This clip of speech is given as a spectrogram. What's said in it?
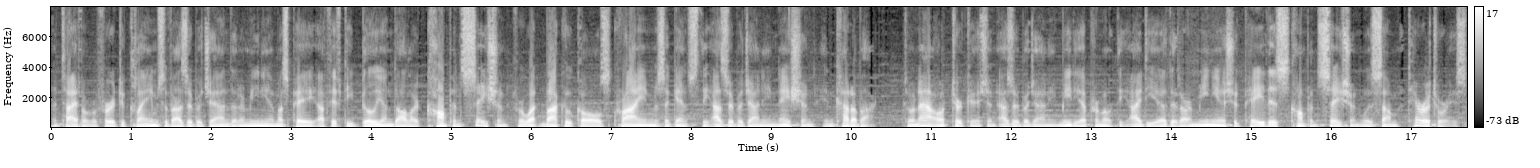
The title referred to claims of Azerbaijan that Armenia must pay a $50 billion compensation for what Baku calls crimes against the Azerbaijani nation in Karabakh. So now, Turkish and Azerbaijani media promote the idea that Armenia should pay this compensation with some territories.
